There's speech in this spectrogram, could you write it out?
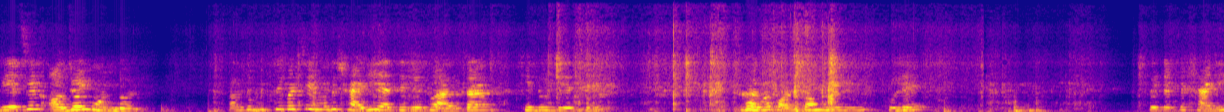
দিয়েছেন অজয় মণ্ডল। আমি তো বুঝতেই পারছি এর মধ্যে শাড়ি আছে, যেহেতু আলতা, সিঁদুর দিয়েছে একবার কনফার্ম হয়ে নিই তো এটা একটা শাড়ি।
